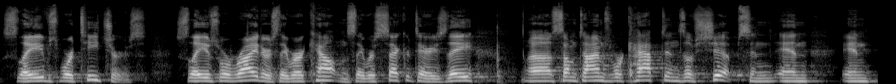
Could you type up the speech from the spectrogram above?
Slaves were teachers. Slaves were writers. They were accountants. They were secretaries. They uh, sometimes were captains of ships and, and, and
